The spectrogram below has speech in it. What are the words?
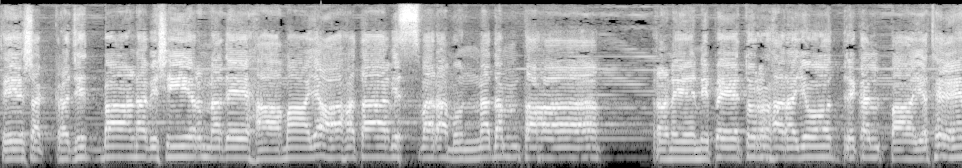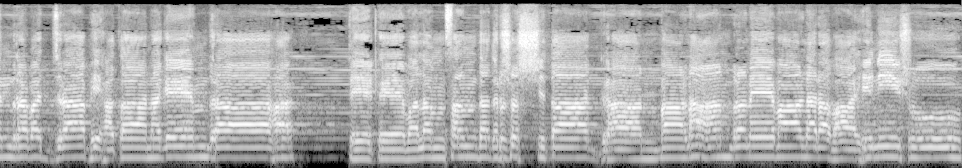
ते शक्रजिद्बाणविशीर्णदेहा मायाहता विस्वरमुन्नदन्तः। रणे निपेतुर्हरयोद्रिकल्पा यथेन्द्रवज्राभिहता नगेन्द्राः। ते केवलम् सन्ददृशुशिताग्रान् बाणान् रणे वानरवाहिनीषु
